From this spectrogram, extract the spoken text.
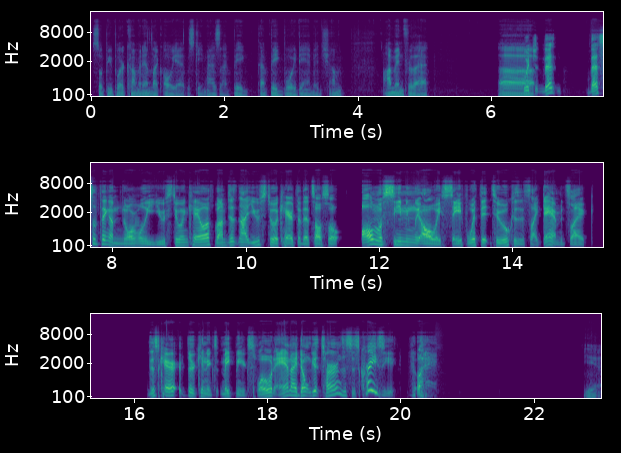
So people are coming in like, "Oh yeah, this game has that big that big boy damage." I'm I'm in for that. Uh Which that that's the thing I'm normally used to in KOF, but I'm just not used to a character that's also almost seemingly always safe with it too, because it's like, damn, it's like this character can ex- make me explode, and I don't get turns. This is crazy. Like, yeah.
